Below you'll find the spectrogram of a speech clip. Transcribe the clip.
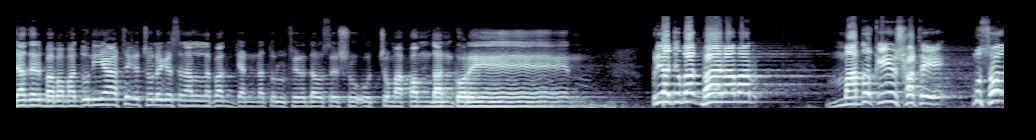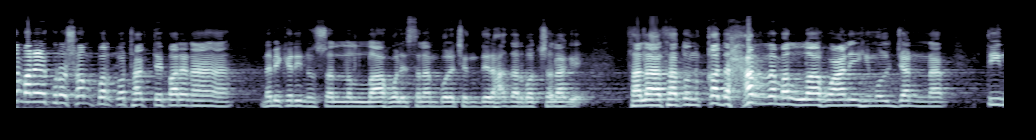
যাদের বাবা মা দুনিয়া থেকে চলে গেছেন, আল্লাহ পাক জান্নাতুল ফেরদাউসের সুউচ্চ মাকম দান করেন। প্রিয় যুবক ভাইয়েরা, আমার মাদকের সাথে মুসলমানের কোনো সম্পর্ক থাকতে পারে না। নবী করিম আলাইহি সাল্লাম বলেছেন, দেড় হাজার বছর আগে, সালাসাতুন কদ হাররামাল্লাহু আলাইহিমুল জান্নাহ, তিন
